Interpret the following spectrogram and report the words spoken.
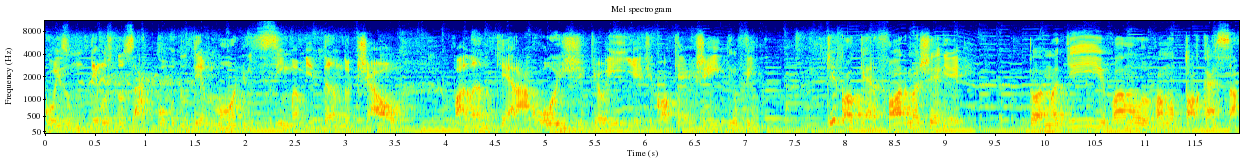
coisa, um Deus nos acordos, demônio em cima me dando tchau, falando que era hoje que eu ia de qualquer jeito, enfim. De qualquer forma, cheguei. Toma aqui, vamos, vamos tocar essa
